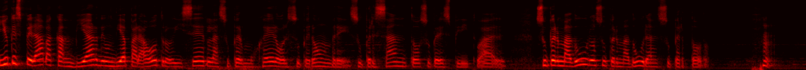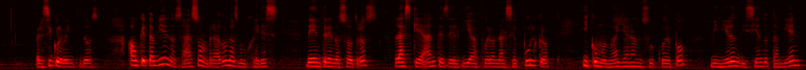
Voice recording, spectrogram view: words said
y yo que esperaba cambiar de un día para otro y ser la supermujer o el superhombre, super santo, super espiritual, super maduro, super madura, super todo. Versículo 22. Aunque también nos ha asombrado unas mujeres de entre nosotros, las que antes del día fueron al sepulcro, y como no hallaron su cuerpo, vinieron diciendo también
